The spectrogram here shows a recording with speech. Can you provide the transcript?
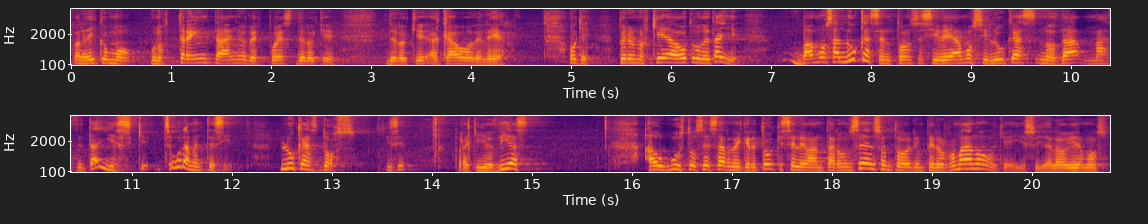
por ahí como unos 30 años después de lo que, de lo que acabo de leer. Ok, pero nos queda otro detalle. Vamos a Lucas entonces y veamos si Lucas nos da más detalles, que seguramente sí. Lucas 2, dice, por aquellos días Augusto César decretó que se levantara un censo en todo el imperio romano, ok, eso ya lo habíamos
